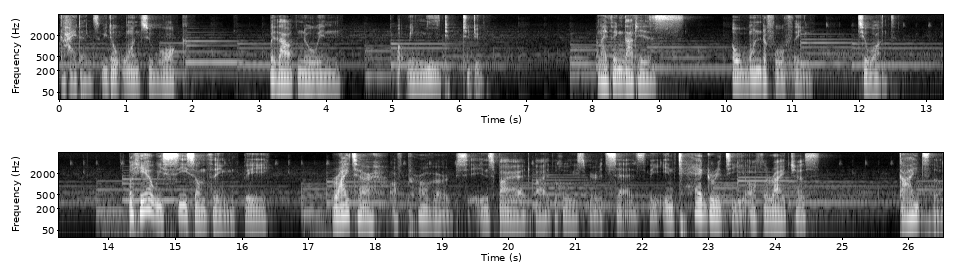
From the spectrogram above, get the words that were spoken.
guidance. We don't want to walk without knowing what we need to do. And I think that is a wonderful thing to want. But here we see something the writer of Proverbs, inspired by the Holy Spirit, says the integrity of the righteous guides them.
